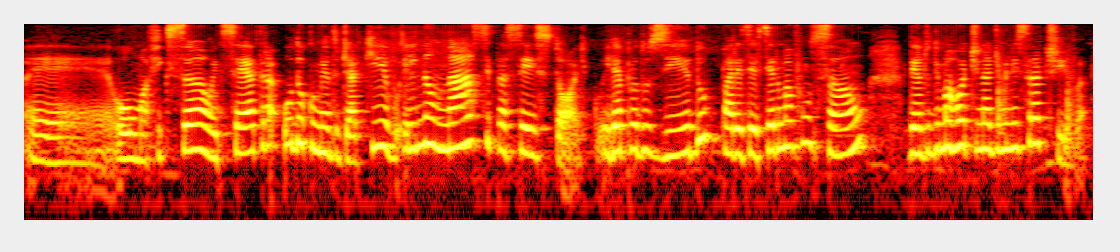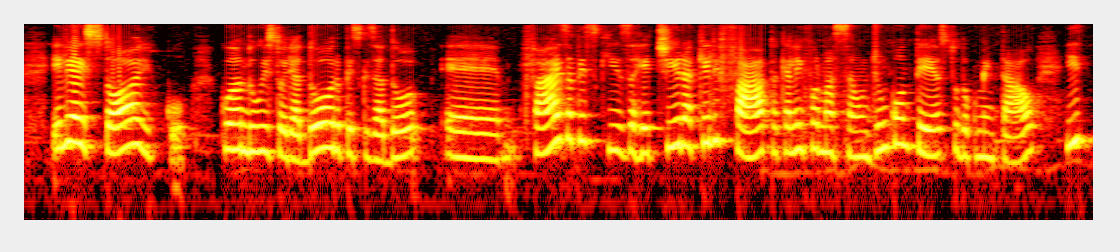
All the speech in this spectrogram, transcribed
é, ou uma ficção, etc., o documento de arquivo ele não nasce para ser histórico, ele é produzido para exercer uma função dentro de uma rotina administrativa. Ele é histórico quando o historiador, o pesquisador, é, faz a pesquisa, retira aquele fato, aquela informação de um contexto documental e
